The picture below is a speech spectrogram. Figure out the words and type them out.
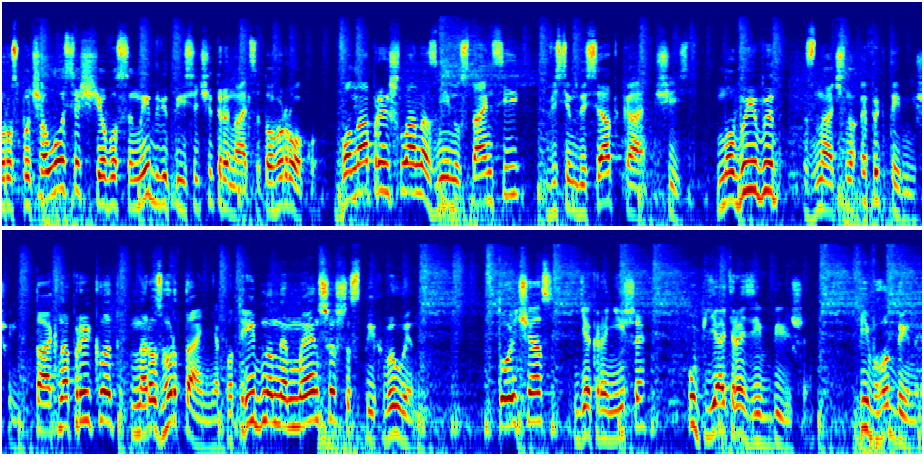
розпочалося ще восени 2013 року. Вона прийшла на зміну станції 80К6. Новий вид значно ефективніший. Так, наприклад, на розгортання потрібно не менше 6 хвилин. В той час, як раніше, у 5 разів більше півгодини.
